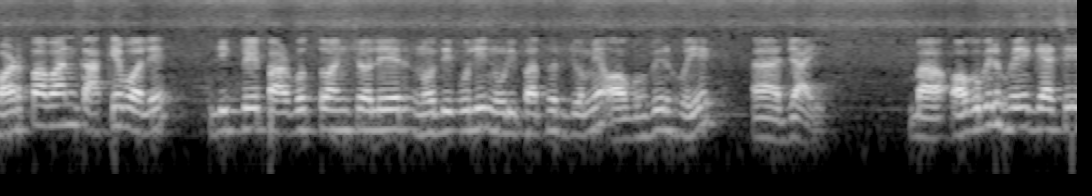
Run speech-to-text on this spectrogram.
হড়পা বান কাকে বলে? লিখবে পার্বত্য অঞ্চলের নদীগুলি নুড়ি পাথর জমে অগভীর হয়ে যায় বা অগভীর হয়ে গেছে,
